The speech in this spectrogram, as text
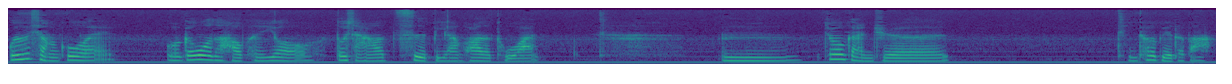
我有想过，哎，我跟我的好朋友都想要刺彼岸花的图案，嗯，就感觉挺特别的吧。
